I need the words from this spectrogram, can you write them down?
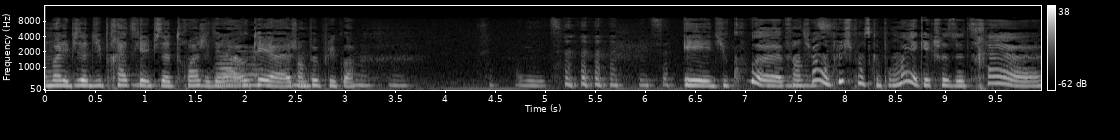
Au moins, l'épisode du prêtre, qui est l'épisode 3, j'étais là, ok, euh, j'en peux plus, quoi. Et du coup, euh, enfin, tu vois, en plus, je pense que pour moi, il y a quelque chose de très. euh,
